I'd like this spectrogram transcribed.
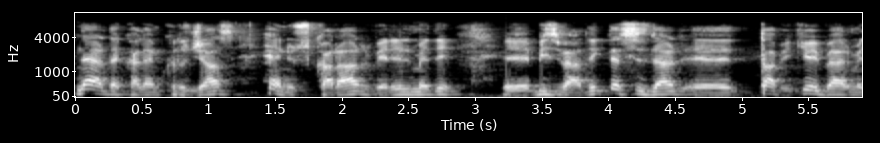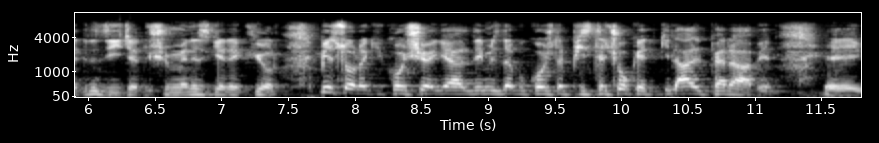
Nerede kalem kıracağız? Henüz karar verilmedi. Ee, biz verdik de sizler e, tabii ki vermediniz. İyice düşünmeniz gerekiyor. Bir sonraki koşuya geldiğimizde bu koşuda piste çok etkili Alper abi. Ee,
